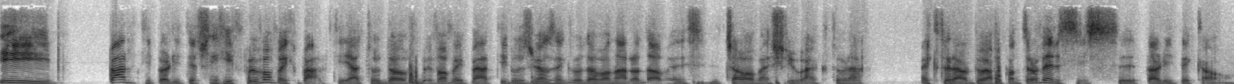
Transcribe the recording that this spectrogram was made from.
i partii politycznych i wpływowych partii, a tu do wpływowej partii był Związek Ludowo-Narodowy, czołowa siła, która, która była w kontrowersji z polityką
